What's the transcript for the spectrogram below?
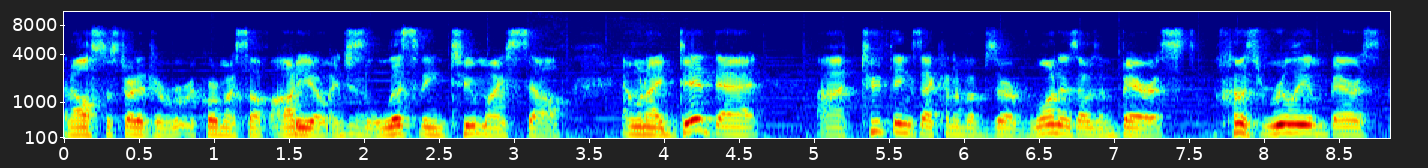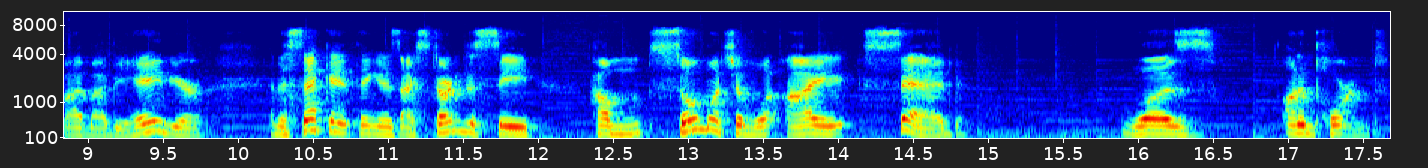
and also started to record myself audio and just listening to myself. And when I did that, uh, two things I kind of observed. One is I was embarrassed. I was really embarrassed by my behavior. And the second thing is I started to see how so much of what I said was unimportant.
